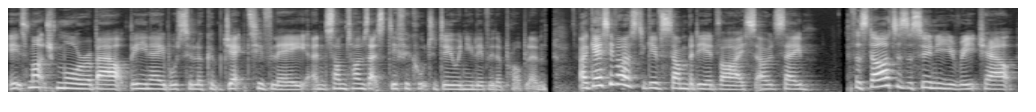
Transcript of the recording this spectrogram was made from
It's much more about being able to look objectively, and sometimes that's difficult to do when you live with a problem. I guess if I was to give somebody advice, I would say, for starters, the sooner you reach out,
